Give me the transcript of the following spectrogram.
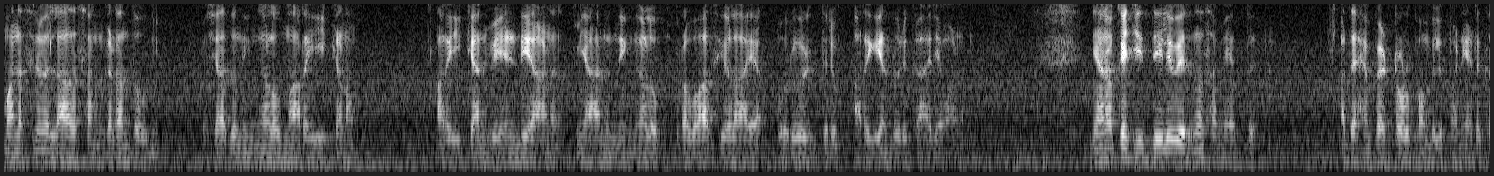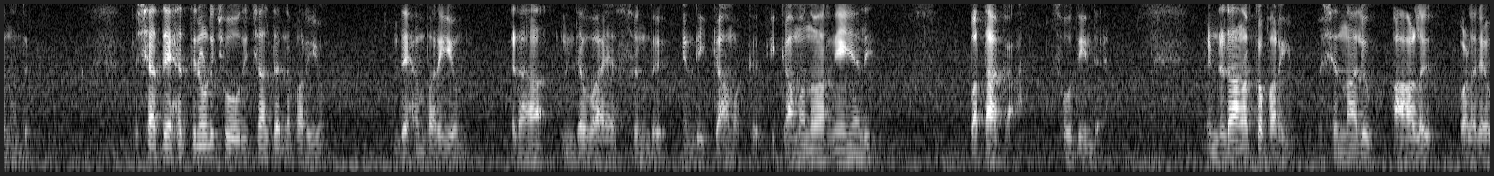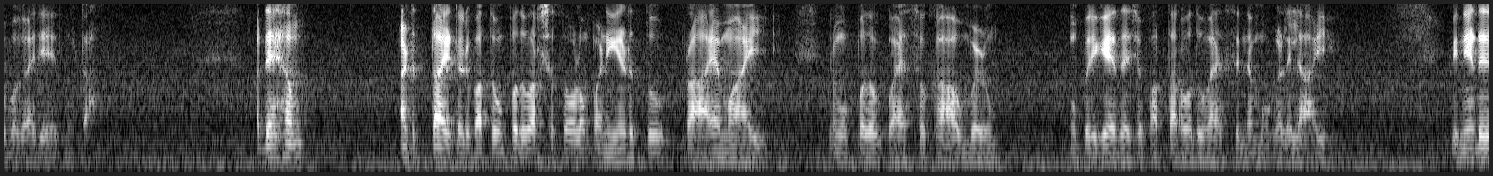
മനസ്സിന് വല്ലാതെ സങ്കടം തോന്നി. പക്ഷെ അത് നിങ്ങളൊന്ന് അറിയിക്കണം. അറിയിക്കാൻ വേണ്ടിയാണ് ഞാനും നിങ്ങളും പ്രവാസികളായ ഓരോരുത്തരും അറിയേണ്ട ഒരു കാര്യമാണ്. ഞാനൊക്കെ ജിദ്ദയിൽ വരുന്ന സമയത്ത് അദ്ദേഹം പെട്രോൾ പമ്പിൽ പണിയെടുക്കുന്നുണ്ട്. പക്ഷെ അദ്ദേഹത്തിനോട് ചോദിച്ചാൽ തന്നെ പറയും. അദ്ദേഹം പറയും എടാ നിന്റെ വയസ്സുണ്ട് എന്റെ ഇക്കാമക്ക്. ഇക്കാമെന്ന് പറഞ്ഞു കഴിഞ്ഞാൽ ബത്താക്ക സൗദീന്റെ. ഉണ്ടടാന്നൊക്കെ പറയും. പക്ഷെ എന്നാലും ആൾ വളരെ ഉപകാരിയായിരുന്നു കേട്ടോ അദ്ദേഹം അടുത്തായിട്ട് ഒരു പത്ത് മുപ്പത് വർഷത്തോളം പണിയെടുത്തു. പ്രായമായി മുപ്പത് വയസ്സൊക്കെ ആകുമ്പോഴും മുപ്പരിക്ക് ഏകദേശം പത്തറുപത് വയസ്സിന്റെ മുകളിലായി. പിന്നീട്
